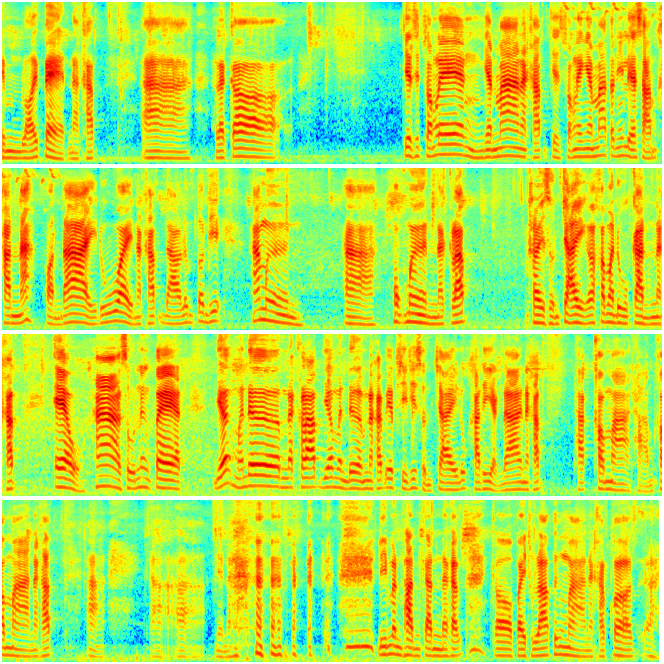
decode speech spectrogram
M108 นะครับ อ่า แล้วก็ 72 แรงยันมานะครับ72 แรงยันมาตอนนี้เหลือ 3 คันนะผ่อนได้ด้วยนะครับ ดาวเริ่มต้นที่ 50,000อ่า60,000นะครับ ใครสนใจก็เข้ามาดูกันนะครับ L 5018เยอะเหมือนเดิมนะครับ เยอะเหมือนเดิมนะครับ FC ที่สนใจลูกค้าที่อยากได้นะครับ ทักเข้ามาถามเข้ามานะครับอ่า อ่าเดี๋ยนะ ลิ้นมันพันกันนะครับ ก็ไปธุระเพิ่งมานะครับ ก็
